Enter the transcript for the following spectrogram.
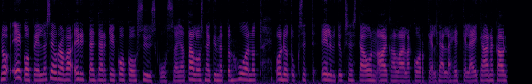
No EKPllä seuraava erittäin tärkeä kokous syyskuussa ja talousnäkymät on huonot. Odotukset elvytyksestä on aika lailla korkealla tällä hetkellä, eikä ainakaan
